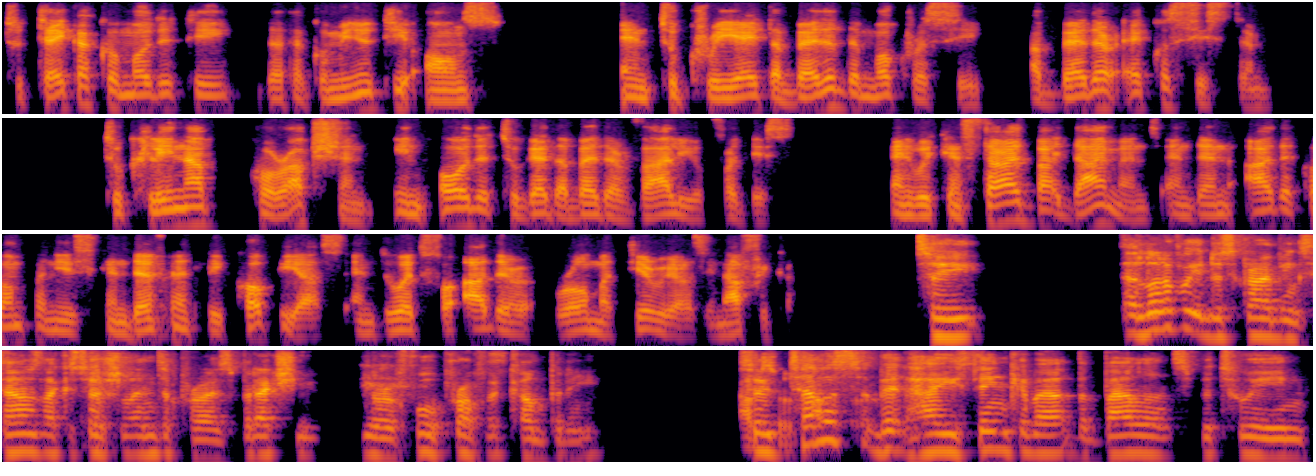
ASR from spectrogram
to take a commodity that a community owns and to create a better democracy, a better ecosystem, to clean up corruption in order to get a better value for this. And we can start by diamonds, and then other companies can definitely copy us and do it for other raw materials in Africa. So, a lot of what you're describing sounds like a social enterprise, but actually, you're a for profit company. So, Absolutely. tell us a bit how you think about the balance between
